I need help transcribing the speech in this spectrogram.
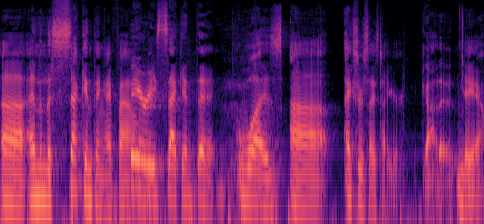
Uh, and then the second thing I found Very second thing. was uh, exercise tiger. Got it. Yeah, yeah.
